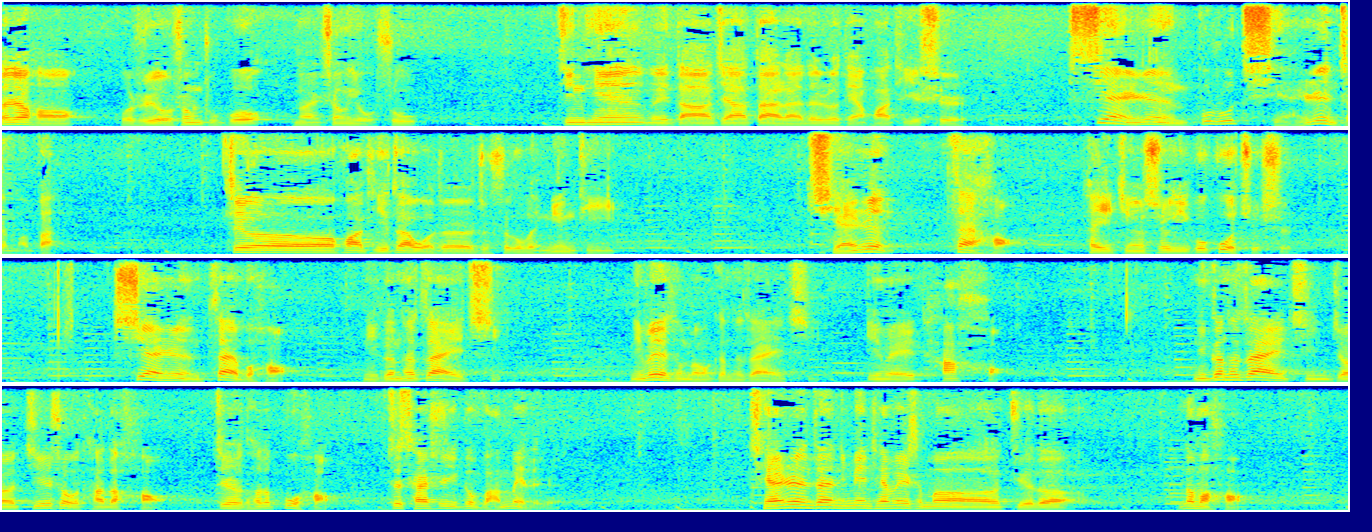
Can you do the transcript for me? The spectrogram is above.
大家好，我是有声主播暖声有书。今天为大家带来的热点话题是：现任不如前任怎么办？这个话题在我这儿就是个伪命题。前任再好，他已经是一个过去式；现任再不好，你跟他在一起，你为什么要跟他在一起？因为他好。你跟他在一起，你就要接受他的好，接受他的不好。这才是一个完美的人。前任在你面前为什么觉得那么好？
